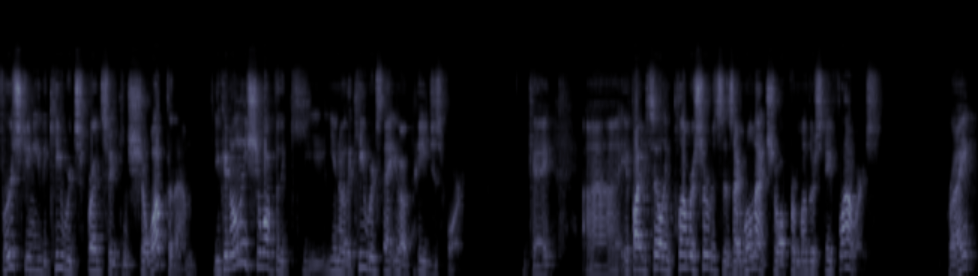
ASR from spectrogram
first you need the keyword spread so you can show up for them. You can only show up for the key, you know, the keywords that you have pages for. Okay. Uh, if I'm selling plumber services, I will not show up for Mother's Day flowers, right?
